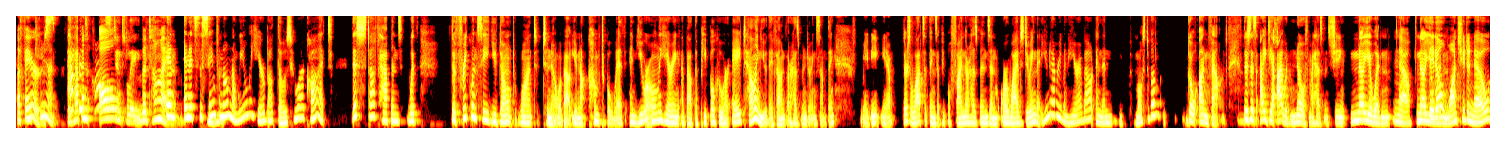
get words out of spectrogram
Affairs. You can. They happen all constantly. the time. And and it's the same Mhm. phenomenon. We only hear about those who are caught. This stuff happens with the frequency you don't want to know about, you're not comfortable with, and you are only hearing about the people who are A telling you they found their husband doing something. Maybe, you know, there's lots of things that people find their husbands and or wives doing that you never even hear about and then most of them go unfound. Mm. There's this idea I would know if my husband's cheating. No, you wouldn't. No. No, If you they don't wouldn't. want you to know,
